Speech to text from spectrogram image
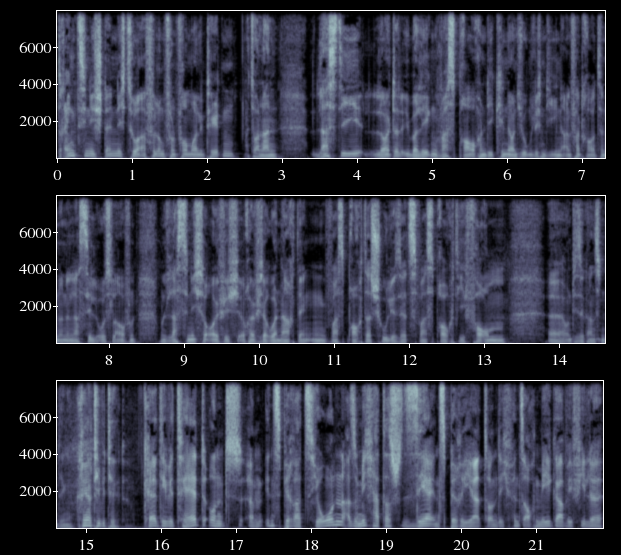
drängt sie nicht ständig zur Erfüllung von Formalitäten, sondern lasst die Leute überlegen, was brauchen die Kinder und Jugendlichen, die ihnen anvertraut sind, und dann lasst sie loslaufen und lasst sie nicht so häufig, häufig darüber nachdenken, was braucht das Schulgesetz, was braucht die Form äh, und diese ganzen Dinge. Kreativität. Kreativität und ähm, Inspiration. Also mich hat das sehr inspiriert und ich finde es auch mega, wie viele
